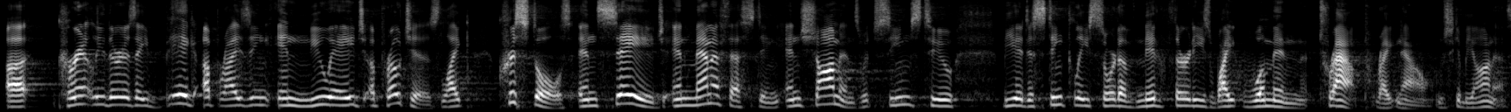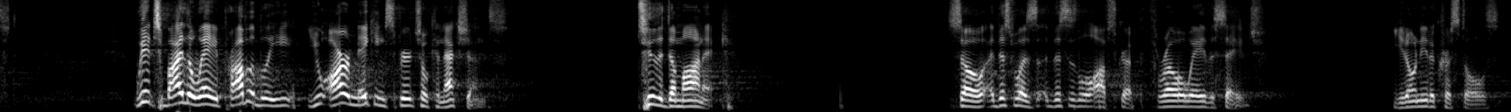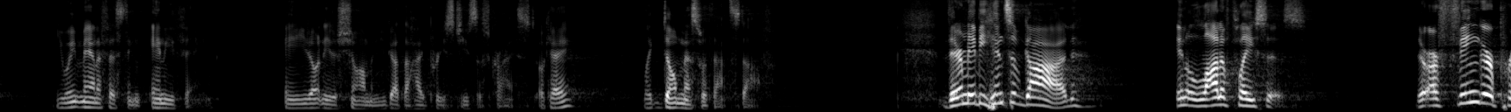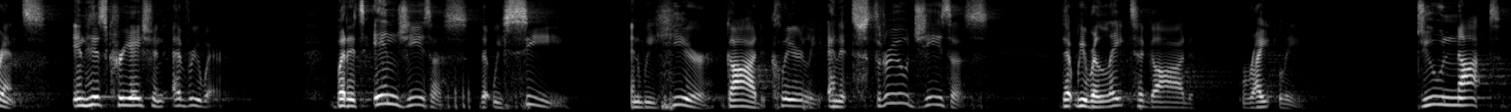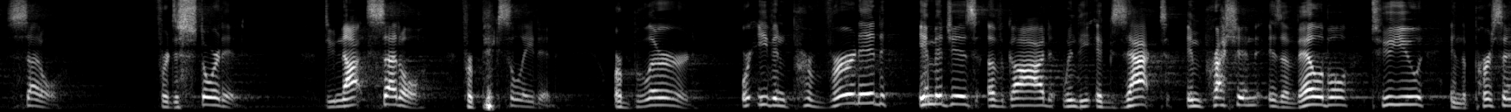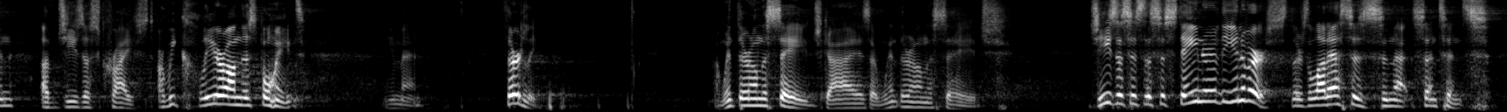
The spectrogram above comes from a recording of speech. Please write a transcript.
Uh, currently, there is a big uprising in New Age approaches like crystals and sage and manifesting and shamans, which seems to be a distinctly sort of mid 30s white woman trap right now. I'm just gonna be honest. Which, by the way, probably you are making spiritual connections to the demonic. So uh, this was this is a little off script. Throw away the sage. You don't need a crystals. You ain't manifesting anything. And you don't need a shaman. You got the high priest Jesus Christ, okay? Like don't mess with that stuff. There may be hints of God in a lot of places. There are fingerprints in his creation everywhere. But it's in Jesus that we see and we hear God clearly. And it's through Jesus that we relate to God rightly. Do not settle for distorted. Do not settle for pixelated or blurred or even perverted images of God when the exact impression is available to you in the person of Jesus Christ. Are we clear on this point? Amen. Thirdly, I went there on the sage, guys. I went there on the sage. Jesus is the sustainer of the universe. There's a lot of S's in that sentence.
